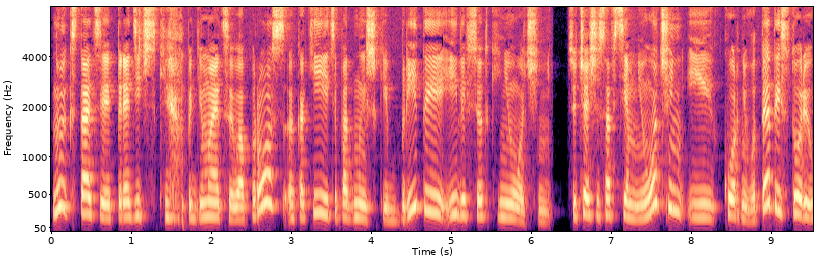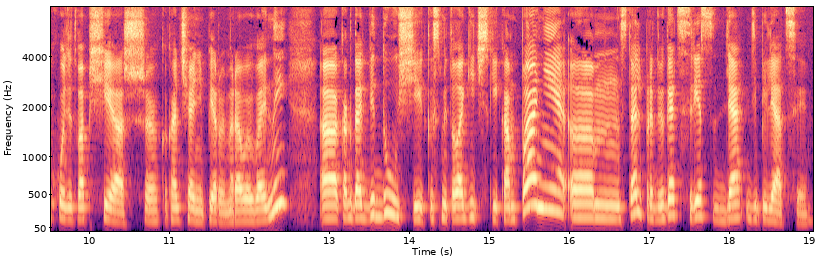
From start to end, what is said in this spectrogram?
Ну и, кстати, периодически поднимается вопрос, какие эти подмышки, бритые или все-таки не очень. Все чаще совсем не очень, и корни вот этой истории уходят вообще аж к окончанию Первой мировой войны, а, когда ведущие косметологические компании эм, стали продвигать средства для депиляции.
